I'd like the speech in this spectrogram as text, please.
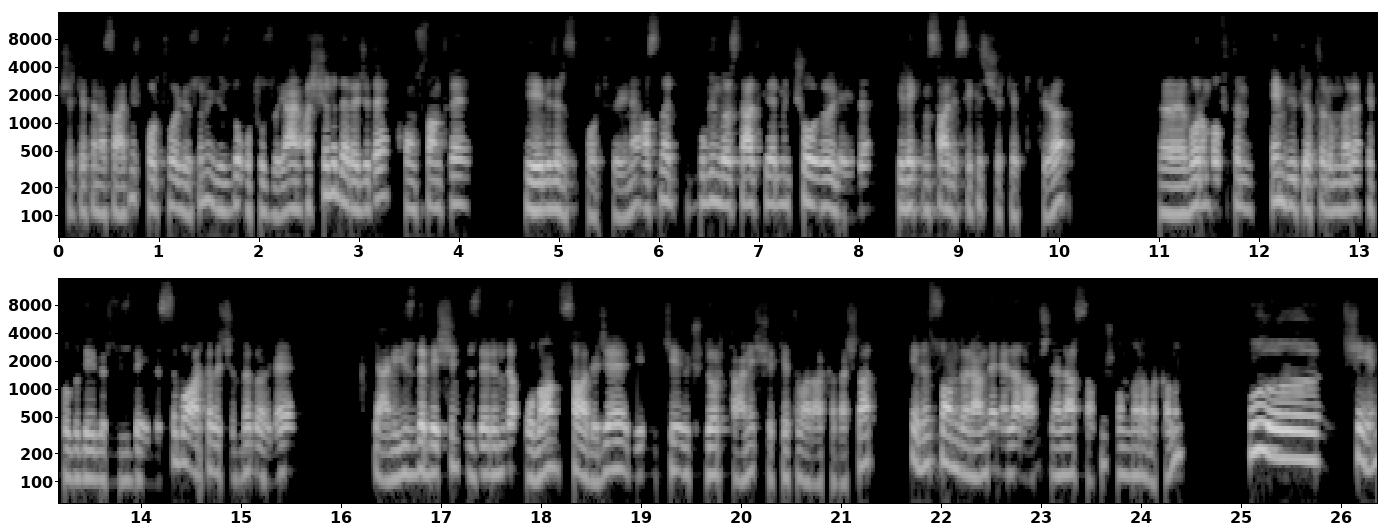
şirketine sahipmiş portfolyosunun %30'u. Yani aşırı derecede konsantre diyebiliriz portföyüne. Aslında bugün gösterdiklerimin çoğu öyleydi. Blackman sadece 8 şirket tutuyor. Warren Buffett'ın en büyük yatırımları Apple'da diyebiliriz %50'si. Bu arkadaşın da böyle yani %5'in üzerinde olan sadece 1, 2, 3, 4 tane şirketi var arkadaşlar. Gelin son dönemde neler almış, neler satmış onlara bakalım. Bu şeyin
